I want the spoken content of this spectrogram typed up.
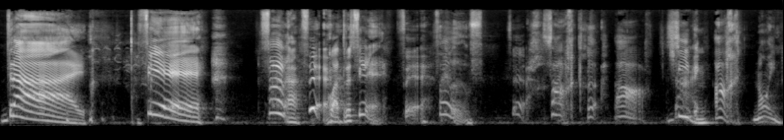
drei, vier, ah, cuatro es vier, fünf, sechs, ah, sieben, acht, neun.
